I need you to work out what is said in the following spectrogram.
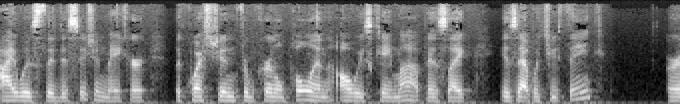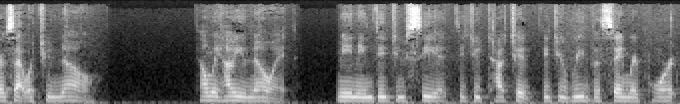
I was the decision maker, the question from Colonel Pullen always came up is like, is that what you think or is that what you know? Tell me how you know it. Meaning, did you see it? Did you touch it? Did you read the same report?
